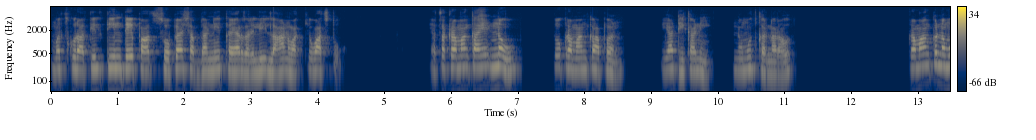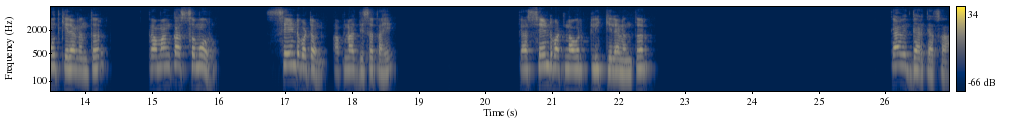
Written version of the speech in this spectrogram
मजकुरातील तीन ते पाच सोप्या शब्दांनी तयार झालेली लहान वाक्य वाचतो. याचा क्रमांक आहे नऊ. तो क्रमांक आपण या ठिकाणी नमूद करणार आहोत. क्रमांक नमूद केल्यानंतर क्रमांकासमोर सेंड बटन आपणास दिसत आहे. त्या सेंड बटनावर क्लिक केल्यानंतर त्या विद्यार्थ्याचा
